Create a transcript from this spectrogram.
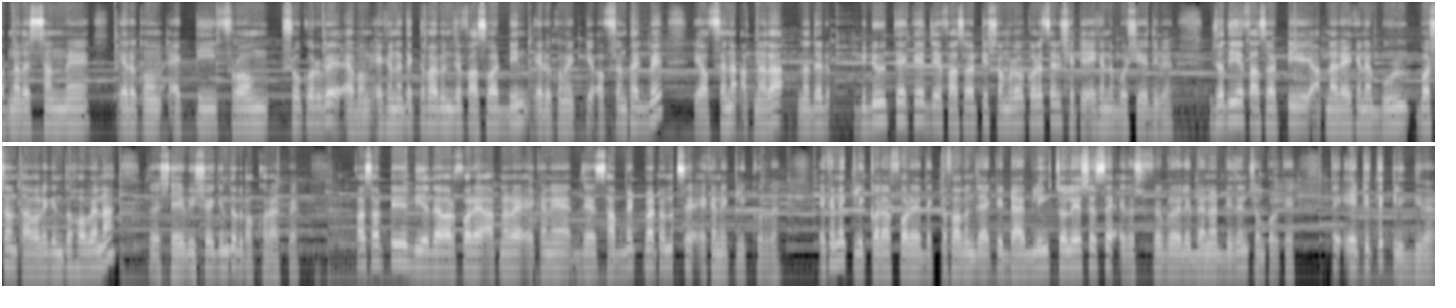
আপনাদের সামনে এরকম একটি ফর্ম শো করবে এবং এখানে দেখতে পাবেন যে পাসওয়ার্ড দিন, এরকম একটি অপশান থাকবে। এই অপশানে আপনারা আপনাদের ভিডিও থেকে যে পাসওয়ার্ডটি সংগ্রহ করেছেন সেটি এখানে বসিয়ে দিবেন যদি এই পাসওয়ার্ডটি আপনারা এখানে ভুল বসান তাহলে কিন্তু হবে না। তো সেই বিষয়ে কিন্তু লক্ষ্য রাখবেন পাসওয়ার্ডটি দিয়ে দেওয়ার পরে আপনারা এখানে যে সাবমিট বাটন আছে, এখানে ক্লিক করবেন। এখানে ক্লিক করার পরে দেখতে পাবেন যে একটি ড্রাইভ লিঙ্ক চলে এসেছে একুশ ফেব্রুয়ারি ব্যানার ডিজাইন সম্পর্কে। তো এটিতে ক্লিক দিবেন।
